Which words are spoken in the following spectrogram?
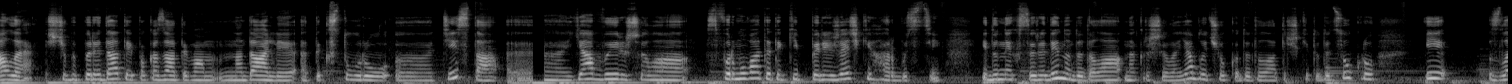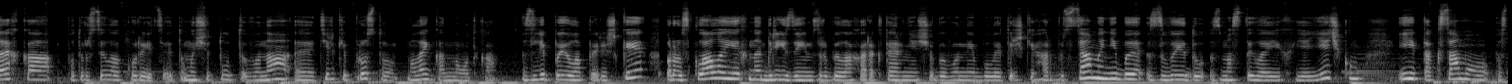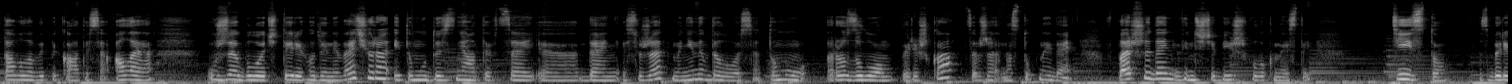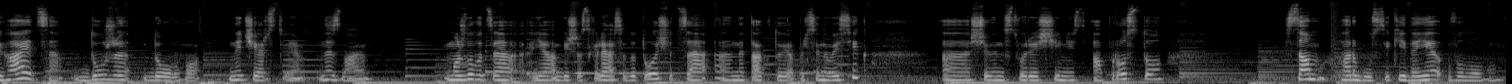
Але щоб передати і показати вам надалі е, текстуру е, тіста, е, я вирішила сформувати такі пиріжечки гарбузці. І до них всередину додала, накришила яблучок, додала трішки туди цукру і злегка потрусила корицею, тому що тут вона е, тільки просто маленька нотка. Зліпила пиріжки, розклала їх, надрізи їм зробила характерні, щоб вони були трішки гарбузцями, ніби з виду, змастила їх яєчком і так само поставила випікатися. Але Уже було 4 години вечора, і тому дозняти в цей е, день сюжет мені не вдалося. Тому розлом пиріжка це вже наступний день. В перший день він ще більш волокнистий. Тісто зберігається дуже довго, не черствіє, не знаю. Можливо, це я більше схиляюся до того, що це е, не так той апельсиновий сік, е, що він створює щільність, а просто сам гарбуз, який дає вологу.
